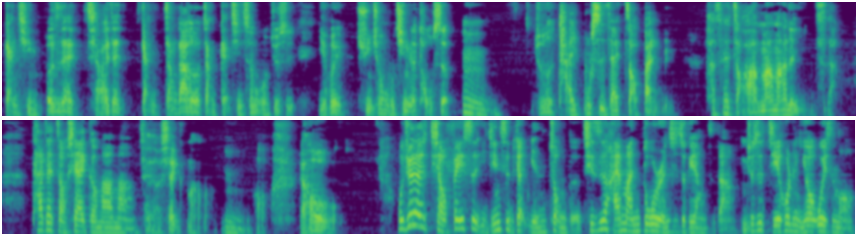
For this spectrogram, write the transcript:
感情，儿子在小孩在感长大后长感情生活，就是也会寻求母亲的投射。嗯，就说他不是在找伴侣，他是在找他妈妈的影子啊。他在找下一个妈妈，在找下一个妈妈。嗯，好，然后。我觉得小飞是已经是比较严重的，其实还蛮多人是这个样子的，啊，嗯、就是结婚了以后，为什么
